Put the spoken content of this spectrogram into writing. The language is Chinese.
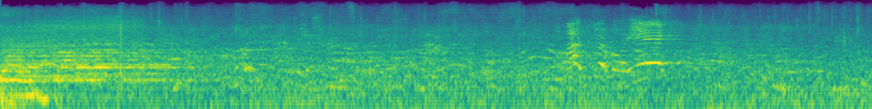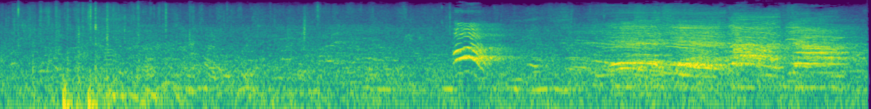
个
